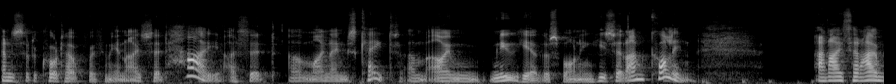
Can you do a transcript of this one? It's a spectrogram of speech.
and sort of caught up with me, and I said, "Hi," I said, uh, "My name's Kate. Um, I'm new here this morning." He said, "I'm Colin." And I said, I,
